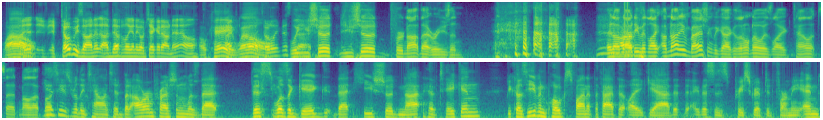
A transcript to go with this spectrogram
Wow. I did, if, if Toby's on it, I'm definitely gonna go check it out now. Okay, I- well, I totally missed Well, you should. You should for not that reason. And And I'm Our- not even like I'm not even bashing the guy because I don't know his like talent set and all that. But he's, he's really talented, but our impression was that this was a gig that he should not have taken because he even pokes fun at the fact that like, yeah, th- th- this is pre-scripted for me, and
